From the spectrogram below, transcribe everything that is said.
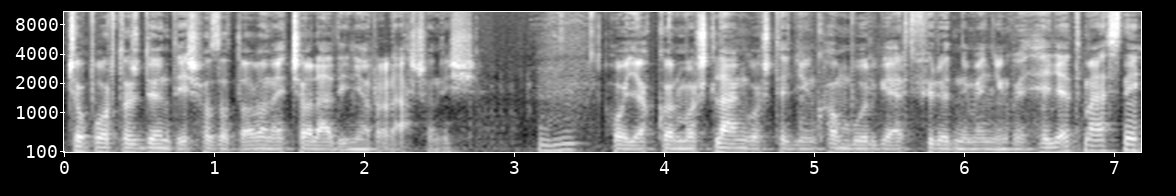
Csoportos döntéshozatal van egy családi nyaraláson is uh-huh. hogy akkor most lángos tegyünk, hamburgert, fürödni menjünk, vagy hegyet mászni,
